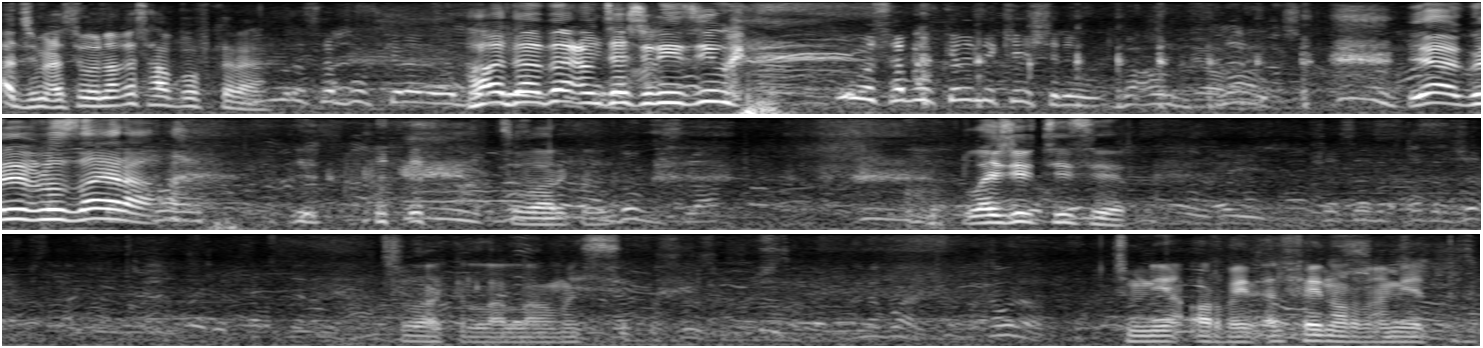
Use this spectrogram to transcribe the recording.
اجمعتونا غير صحاب بوفكران صاحب بوفكران هذا باع وانت شريتي. هو صاحب بوفكران اللي كيشريو. باعوا يا قولي فلوس صايره تبارك الله. الله يجيب التيسير. تبارك الله اللهم يسر. 48 2400 درهم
